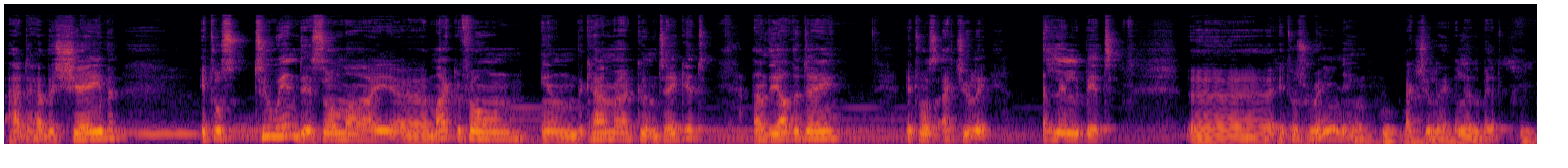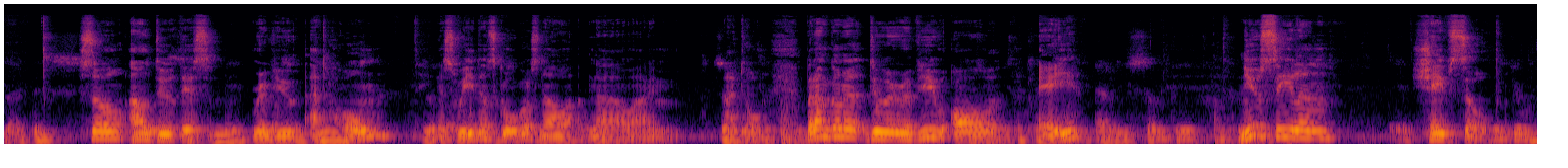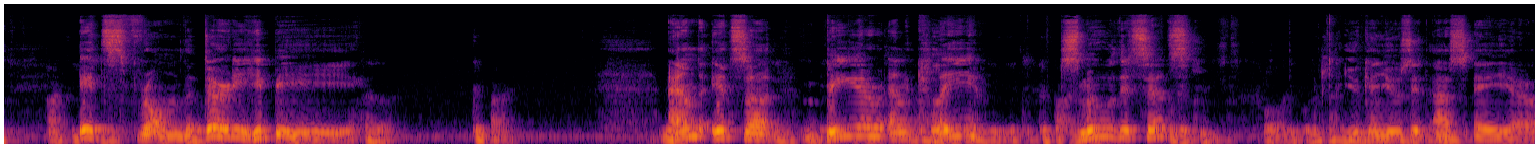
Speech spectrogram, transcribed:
had to have a shave, it was too windy, so my uh, microphone in the camera couldn't take it. And the other day, it was actually a little bit. Uh, it was raining actually a little bit. So I'll do this review at home in Sweden, Skogås. Now, now I'm at home. But I'm gonna do a review of a New Zealand shave soap. It's from the Dirty Hippie. Goodbye. And it's a beer and clay, smooth it says. You can use it as a uh,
